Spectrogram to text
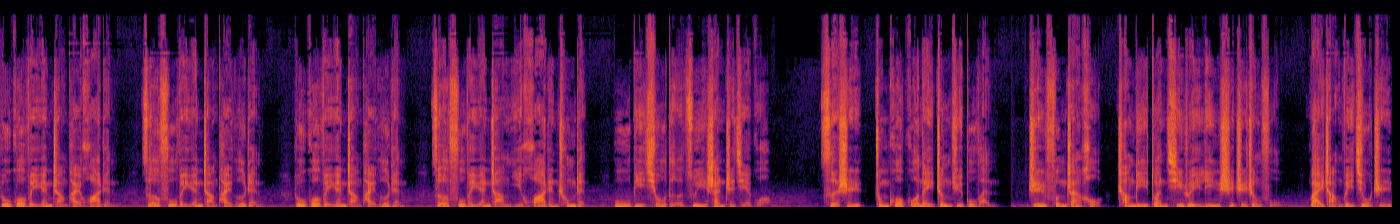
如果委员长派华人，则副委员长派俄人；如果委员长派俄人，则副委员长以华人充任，务必求得最善之结果。此时中国国内政局不稳，直奉战后成立段祺瑞临时执政府，外长未就职。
